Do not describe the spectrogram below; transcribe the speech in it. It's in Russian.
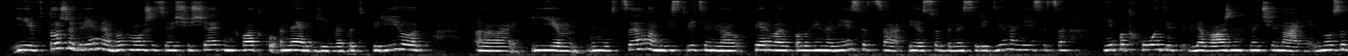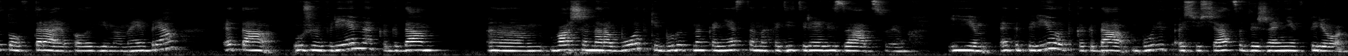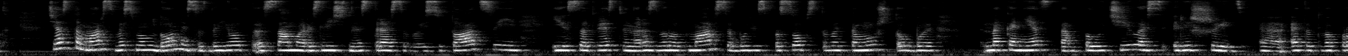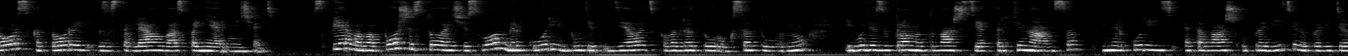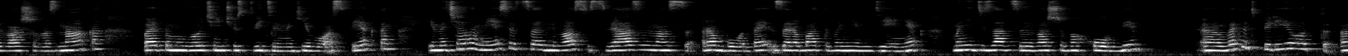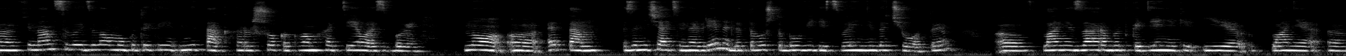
И в то же время вы можете ощущать нехватку энергии в этот период. Э, и в целом, действительно, первая половина месяца и особенно середина месяца не подходит для важных начинаний. Но зато вторая половина ноября — это уже время, когда э, ваши наработки будут наконец-то находить реализацию. И это период, когда будет ощущаться движение вперед. Часто Марс в восьмом доме создает самые различные стрессовые ситуации, и, соответственно, разворот Марса будет способствовать тому, чтобы наконец-то получилось решить э, этот вопрос, который заставлял вас понервничать. С 1 по 6 число Меркурий будет делать квадратуру к Сатурну и будет затронут ваш сектор финансов. Меркурий — это ваш управитель, управитель вашего знака, поэтому вы очень чувствительны к его аспектам. И начало месяца для вас связано с работой, зарабатыванием денег, монетизацией вашего хобби. Э, в этот период э, финансовые дела могут идти не так хорошо, как вам хотелось бы, но э, это замечательное время для того, чтобы увидеть свои недочеты э, в плане заработка денег и в плане э,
